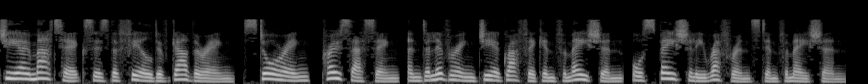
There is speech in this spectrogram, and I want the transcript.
Geomatics is the field of gathering, storing, processing, and delivering geographic information, or spatially referenced information.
